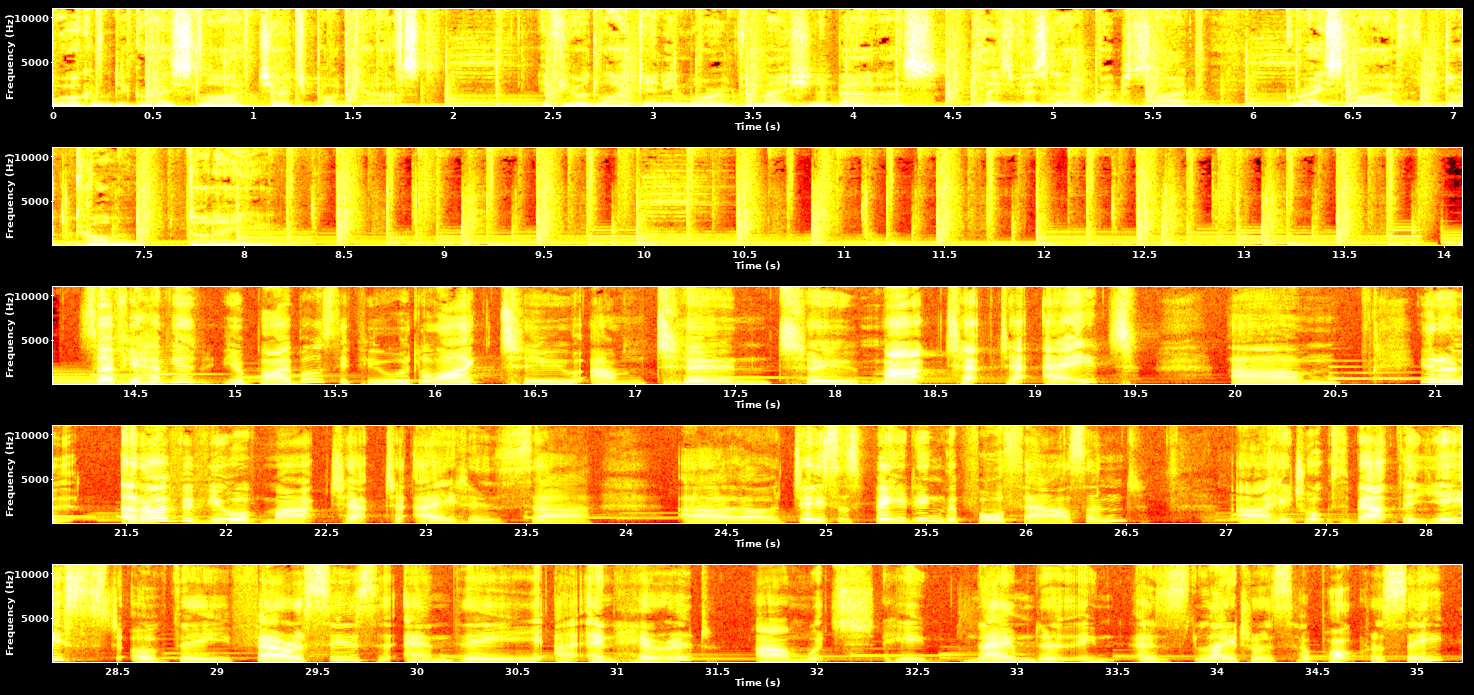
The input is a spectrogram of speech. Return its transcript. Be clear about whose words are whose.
Speaker 1: Welcome to Grace Life Church Podcast. If you would like any more information about us, please visit our website gracelife.com.au.
Speaker 2: So, if you have your, your Bibles, if you would like to um, turn to Mark chapter 8, um, you know, an overview of Mark chapter 8 is uh, uh, Jesus feeding the 4,000. Uh, he talks about the yeast of the Pharisees and, the, uh, and Herod, um, which he named in, as later as hypocrisy.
